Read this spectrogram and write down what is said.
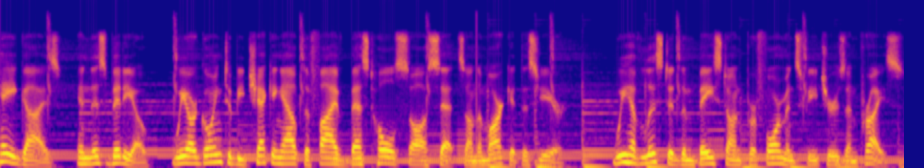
Hey guys, in this video, we are going to be checking out the 5 best hole saw sets on the market this year. We have listed them based on performance features and price.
